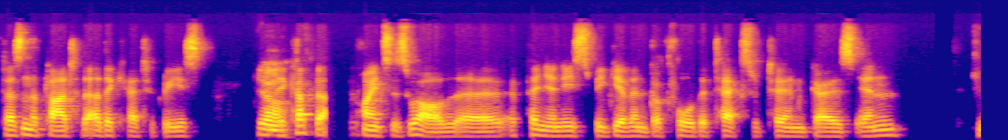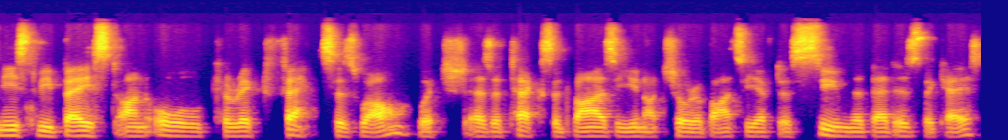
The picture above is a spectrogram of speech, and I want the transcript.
doesn't apply to the other categories. Yeah. And a couple of points as well. The opinion needs to be given before the tax return goes in. Needs to be based on all correct facts as well, which as a tax advisor, you're not sure about. So you have to assume that that is the case.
